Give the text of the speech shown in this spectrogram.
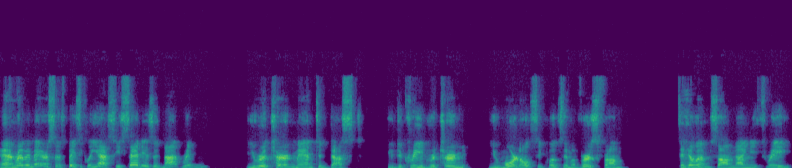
And Rabbi Meir says, basically, yes. He said, Is it not written, You return man to dust? You decreed, Return you mortals. He quotes him a verse from Tehillim, Psalm 93.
